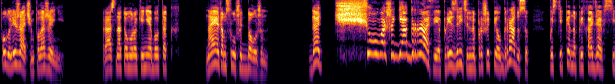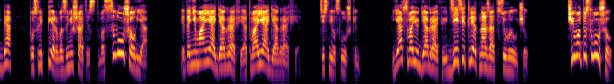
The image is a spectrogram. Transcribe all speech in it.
полулежачем положении. Раз на том уроке не был, так на этом слушать должен. — Да чё ваша география? — презрительно прошипел Градусов, постепенно приходя в себя после первого замешательства. — Слушал я! — Это не моя география, а твоя география, — теснил Слушкин. — Я свою географию десять лет назад всю выучил. — Чего ты слушал?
